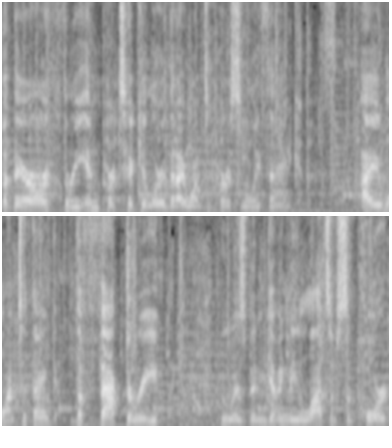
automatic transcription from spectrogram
but there are three in particular that I want to personally thank. I want to thank The Factory, who has been giving me lots of support.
